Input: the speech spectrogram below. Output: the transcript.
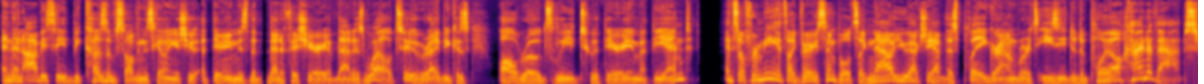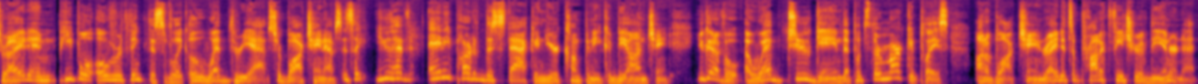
And then obviously, because of solving the scaling issue, Ethereum is the beneficiary of that as well, too, right? Because all roads lead to Ethereum at the end. And so for me, it's like very simple. It's like now you actually have this playground where it's easy to deploy all kind of apps, right? And people overthink this of like, oh, Web3 apps or blockchain apps. It's like you have any part of the stack in your company could be on chain. You could have a, a Web2 game that puts their marketplace on a blockchain, right? It's a product feature of the internet.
